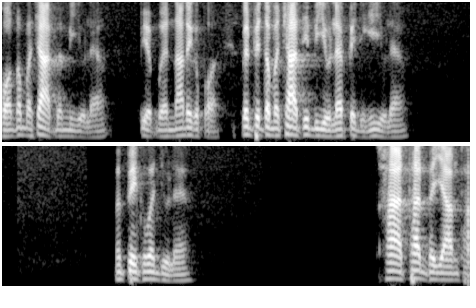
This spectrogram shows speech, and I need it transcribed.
ของธรรมชาติมันมีอยู่แล้ว เปรียบเหมือนน้ำในกระป๋องมันเป็นธรรมชาติที่มีอยู่แล้วเป็นอย่างนี้อยู่แล้ว มันเป็นของมันอยู่แล้ว ถ้าท่านพยายามท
